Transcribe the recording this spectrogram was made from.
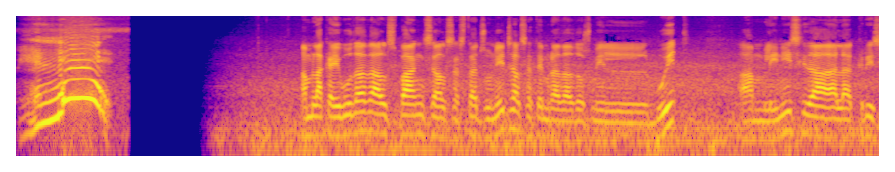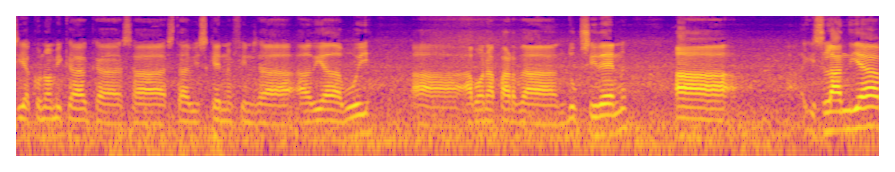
Really? Amb la caiguda dels bancs als Estats Units al setembre de 2008, amb l'inici de la crisi econòmica que s'està visquent fins a, a dia d'avui a, a bona part d'Occident, Islàndia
